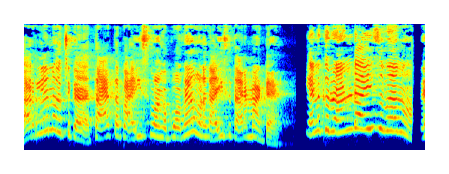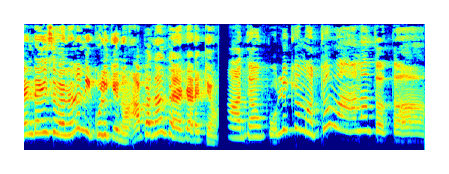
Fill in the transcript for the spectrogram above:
வரலன்னு வச்சுக்க. தாத்தப்ப ஐஸ் வாங்க போவேன். உனக்கு ஐஸ் தர மாட்டேன் எனக்கு ரெண்டு ஐஸ் வேணும். ரெண்டு ஐஸ் வேணும்னா நீ குளிக்கணும். அப்பதான் கிடைக்கும். அதான் குளிக்க மட்டும் வேணாம் தாத்தா.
